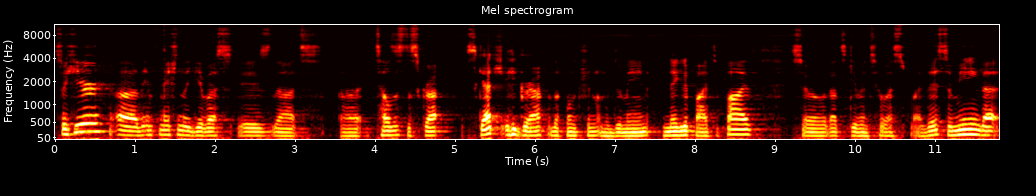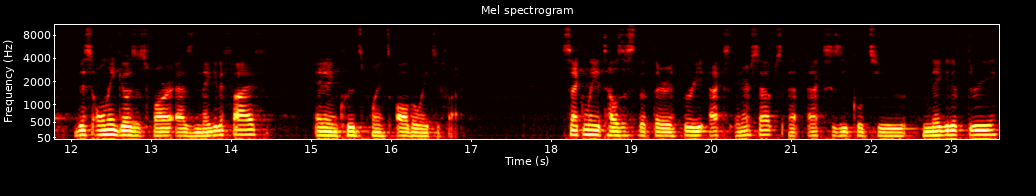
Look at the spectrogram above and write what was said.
So here, uh, the information they give us is that uh, it tells us to sketch a graph of the function on the domain negative 5 to 5. So that's given to us by this. So meaning that this only goes as far as negative 5 and it includes points all the way to 5. Secondly, it tells us that there are three x-intercepts at x is equal to negative 3,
